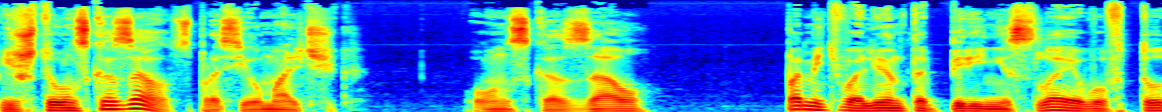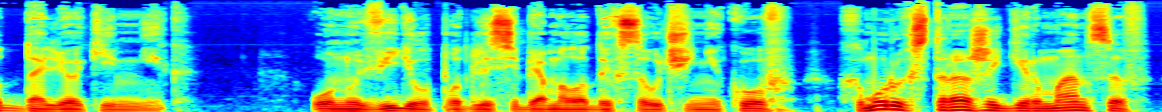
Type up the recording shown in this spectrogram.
«И что он сказал?» — спросил мальчик. Он сказал... Память Валента перенесла его в тот далекий миг. Он увидел подле себя молодых соучеников, хмурых стражей германцев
